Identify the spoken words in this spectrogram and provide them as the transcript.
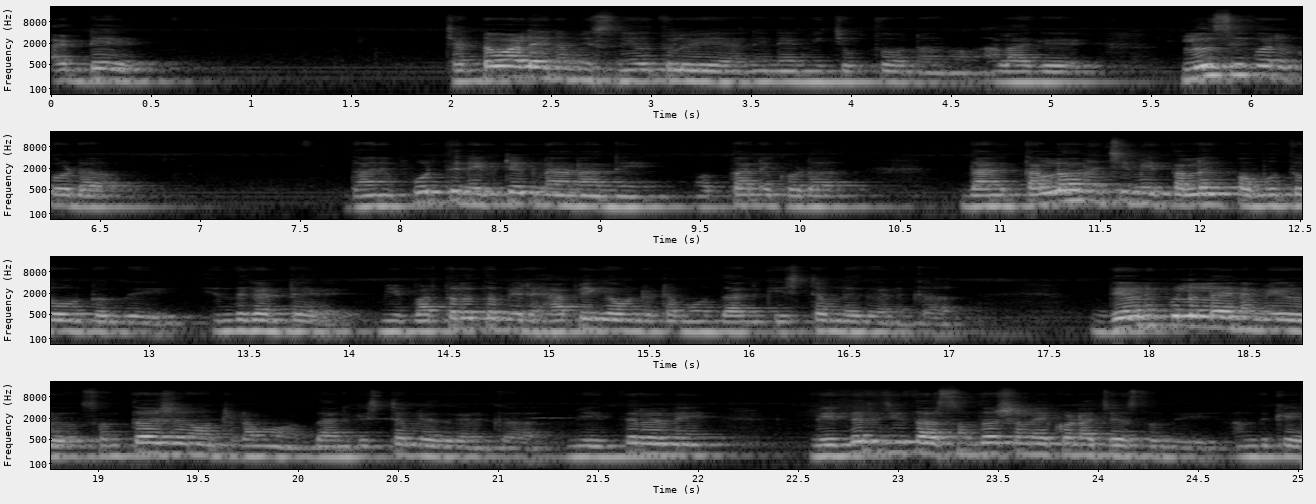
అంటే చెడ్డవాళ్ళైన మీ స్నేహితులవే అని నేను మీకు చెప్తూ ఉన్నాను. అలాగే లూసిఫర్ కూడా దాని పూర్తి నెగిటివ్ జ్ఞానాన్ని మొత్తాన్ని కూడా దాని తల్లో నుంచి మీ తల్లకు పంపుతూ ఉంటుంది. ఎందుకంటే మీ భర్తలతో మీరు హ్యాపీగా ఉండటము దానికి ఇష్టం లేదు కనుక దేవుని పిల్లలైన మీరు సంతోషంగా ఉండటము దానికి ఇష్టం లేదు కనుక మీ ఇద్దరిని మీ ఇద్దరి జీవితాలు సంతోషం లేకుండా చేస్తుంది. అందుకే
